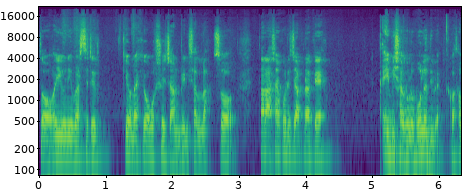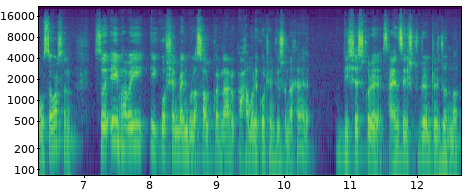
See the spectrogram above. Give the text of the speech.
তো, ওই ইউনিভার্সিটির কেউ না কেউ অবশ্যই জানবে, ইনশাল্লাহ। সো তারা আশা করি যে আপনাকে এই বিষয়গুলো বলে দিবে। কথা বুঝতে পারছেন? সো এইভাবেই এই কোশ্চেন ব্যাংকগুলো সলভ করেন। আর আহামরি কঠিন কিছু না হ্যাঁ? বিশেষ করে সায়েন্সের স্টুডেন্টের জন্য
